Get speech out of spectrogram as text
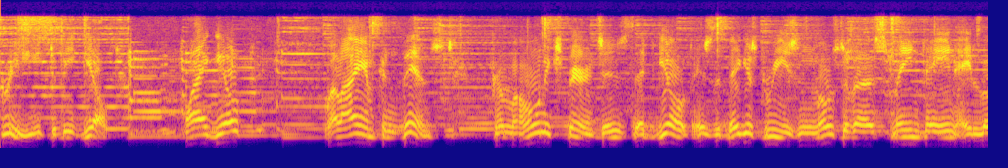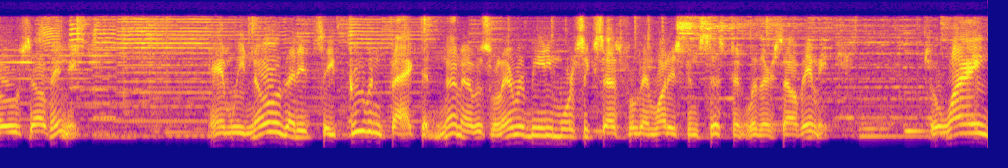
three to be guilt. Why guilt? Well, I am convinced from my own experiences that guilt is the biggest reason most of us maintain a low self image. And we know that it's a proven fact that none of us will ever be any more successful than what is consistent with our self image. So why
